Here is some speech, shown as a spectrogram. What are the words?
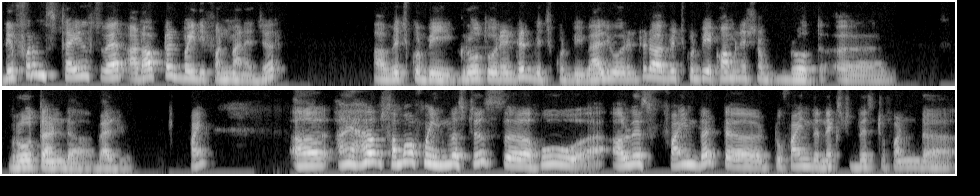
different styles were adopted by the fund manager, uh, which could be growth oriented, which could be value oriented, or which could be a combination of growth, uh, growth and uh, value. Fine. Uh, I have some of my investors uh, who uh, always find that uh, to find the next best fund uh,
